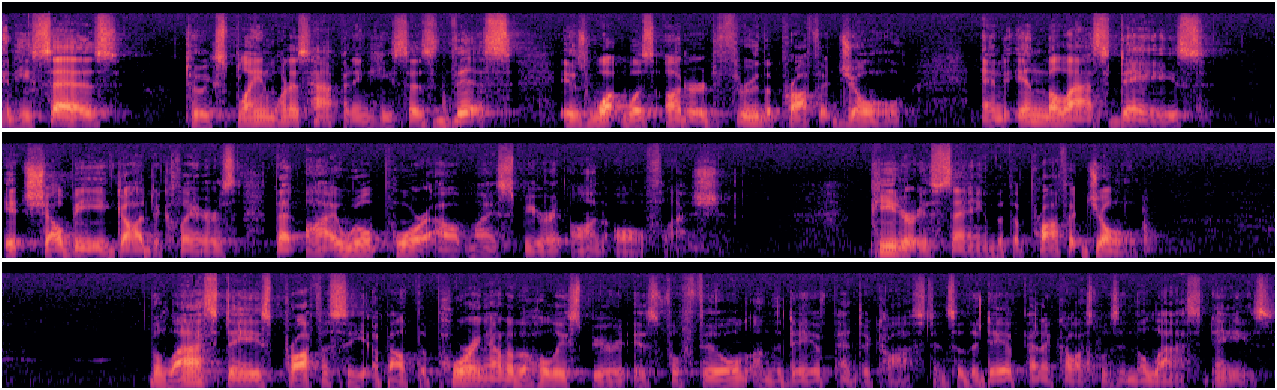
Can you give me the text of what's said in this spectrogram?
And he says, to explain what is happening, he says, This is what was uttered through the prophet Joel. And in the last days, it shall be, God declares, that I will pour out my spirit on all flesh. Peter is saying that the prophet Joel, the last days prophecy about the pouring out of the Holy Spirit is fulfilled on the day of Pentecost. And so the day of Pentecost was in the last days.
